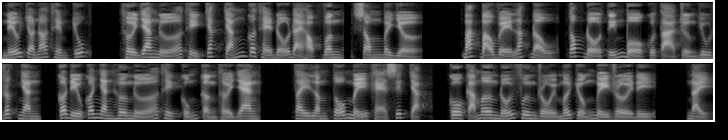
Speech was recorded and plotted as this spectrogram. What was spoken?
nếu cho nó thêm chút, thời gian nữa thì chắc chắn có thể đổ đại học vân, xong bây giờ. Bác bảo vệ lắc đầu, tốc độ tiến bộ của tạ trường du rất nhanh, có điều có nhanh hơn nữa thì cũng cần thời gian. tay Lâm Tố Mỹ khẽ siết chặt, cô cảm ơn đối phương rồi mới chuẩn bị rời đi. Này,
